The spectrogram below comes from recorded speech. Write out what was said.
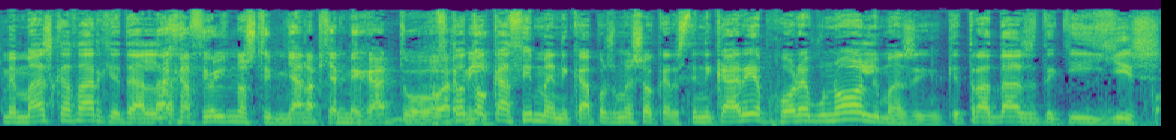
Με μάσκα θα έρχεται, αλλά. Να χαθεί όλη η νοστιμιά να πιάνει μεγάλη το Αυτό αρνί. το καθήμενοι κάπως με σόκαρα. Στην Ικαρία που χορεύουν όλοι μαζί και τραντάζεται εκεί η γης.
